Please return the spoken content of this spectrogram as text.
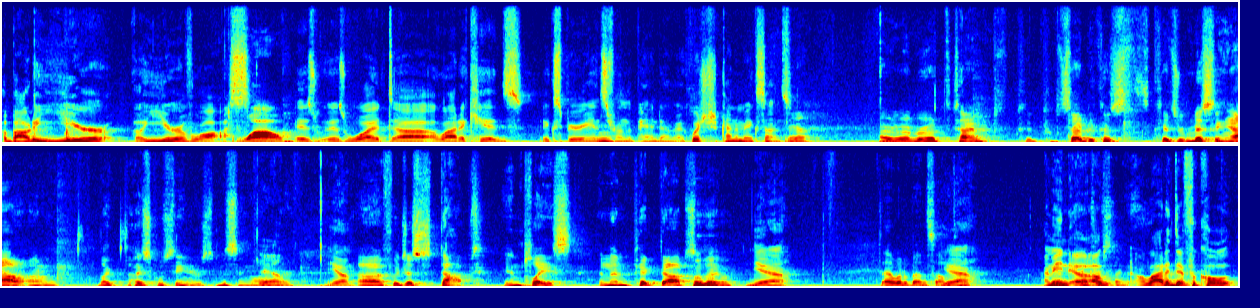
about a year, a year of loss. Wow. Is is what uh, a lot of kids experienced Mm. from the pandemic, which kind of makes sense. Yeah. I remember at the time said because kids are missing out on, like the high school seniors missing all Yeah. their. Yep. Uh, if we just stopped in place and then picked up so that Yeah. That would have been something. Yeah. I mean, Yeah, a, interesting. a lot of difficult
